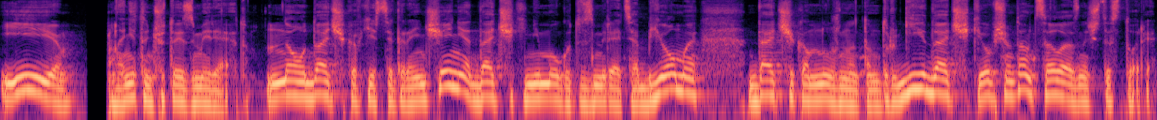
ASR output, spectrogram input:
и они там что-то измеряют. Но у датчиков есть ограничения, датчики не могут измерять объемы, датчикам нужны там другие датчики. В общем, там целая, значит, история.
